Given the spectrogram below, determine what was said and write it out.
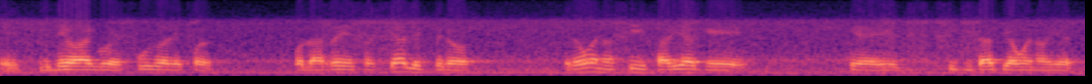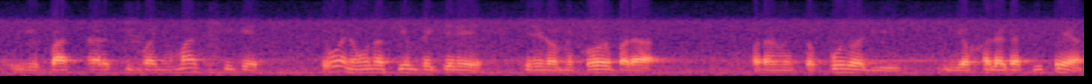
eh, si leo algo de fútbol es por, las redes sociales, pero, pero bueno, sí, sabía que, que Chiquitapia bueno, va a estar cinco años más, así que, bueno, uno siempre quiere, quiere lo mejor para, para nuestro fútbol y ojalá que así sea.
